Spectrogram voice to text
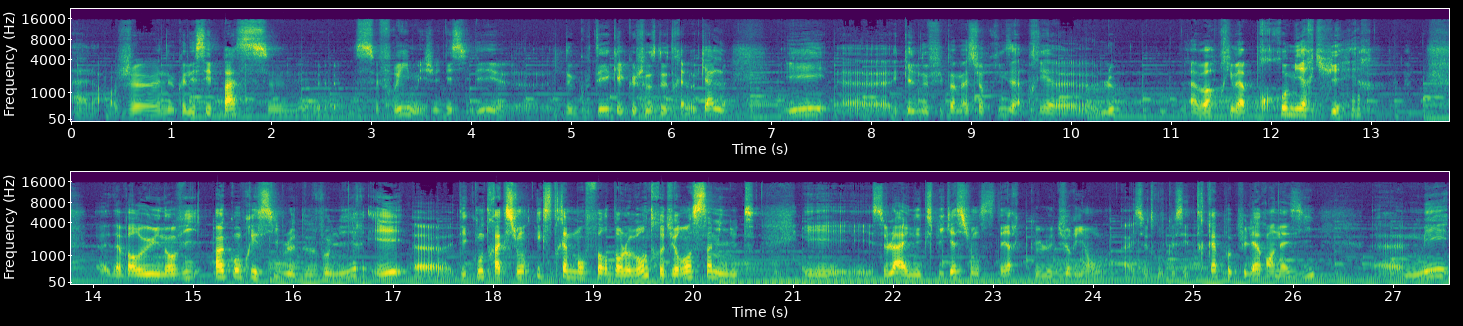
Alors, je ne connaissais pas ce, fruit, mais j'ai décidé euh, de goûter quelque chose de très local. Et quelle ne fut pas ma surprise après le, avoir pris ma première cuillère euh, d'avoir eu une envie incompressible de vomir et euh, des contractions extrêmement fortes dans le ventre durant 5 minutes. Et cela a une explication, c'est-à-dire que le durian, euh, il se trouve que c'est très populaire en Asie, mais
